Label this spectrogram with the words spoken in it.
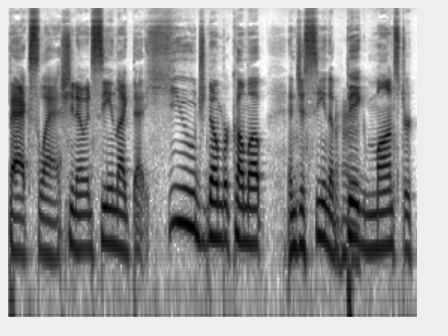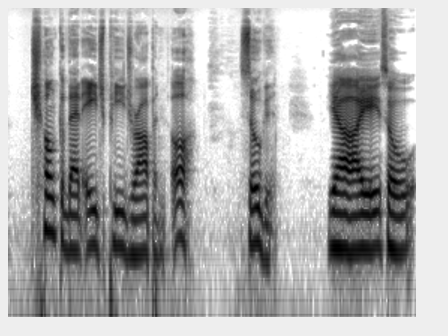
backslash, you know, and seeing like that huge number come up and just seeing a Mm-hmm. big monster chunk of that HP dropping. Oh, so good. Yeah, I so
